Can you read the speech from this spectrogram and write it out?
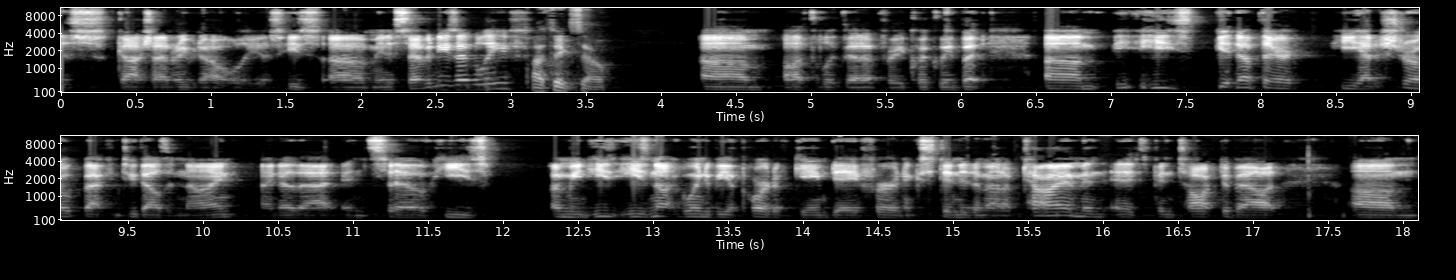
is, gosh, I don't even know how old he is. He's um, in his 70s, I believe. I think so. Um, I'll have to look that up very quickly. But um, he's getting up there. He had a stroke back in 2009. I know that. And so he's I mean, he's, he's not going to be a part of game day for an extended amount of time, and, and it's been talked about um,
